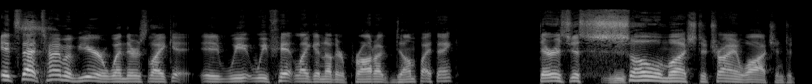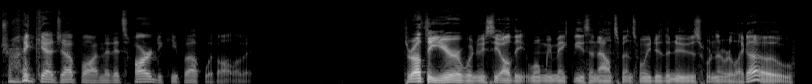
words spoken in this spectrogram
it's that time of year when there's like it, it- we we've hit like another product dump. I think there is just Mhm. so much to try and watch and to try and catch up on that it's hard to keep up with all of it. Throughout the year, when we see all the when we make these announcements, when we do the news, when we're like, "Oh,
